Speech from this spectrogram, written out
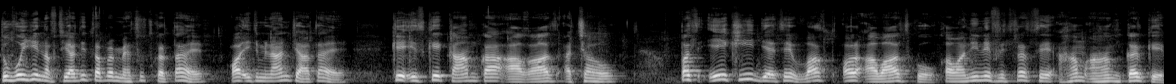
تو وہ یہ نفسیاتی طور پر محسوس کرتا ہے اور اطمینان چاہتا ہے کہ اس کے کام کا آغاز اچھا ہو۔ بس ایک ہی جیسے وقت اور آواز کو قوانین فطرت سے ہم آہنگ کر کے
